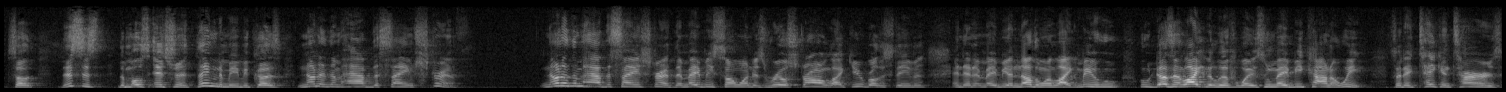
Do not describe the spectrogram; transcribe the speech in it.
So this is the most interesting thing to me because none of them have the same strength. None of them have the same strength. There may be someone that's real strong like you, Brother Stephen, and then there may be another one like me who, who doesn't like to lift weights, who may be kind of weak. So they're taking turns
